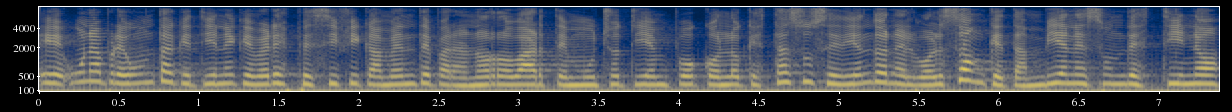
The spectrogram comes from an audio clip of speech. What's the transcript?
eh, una pregunta que tiene que ver específicamente para no robarte mucho tiempo con lo que está sucediendo en el Bolsón, que también es un destino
